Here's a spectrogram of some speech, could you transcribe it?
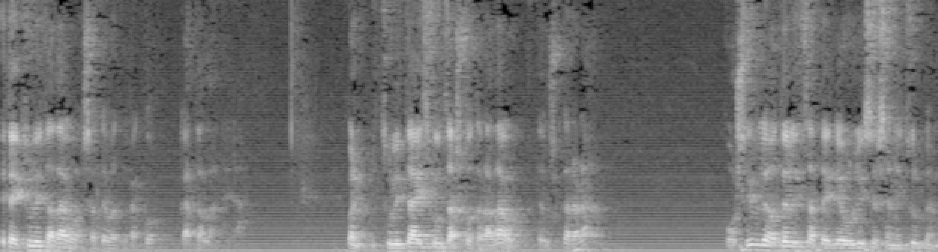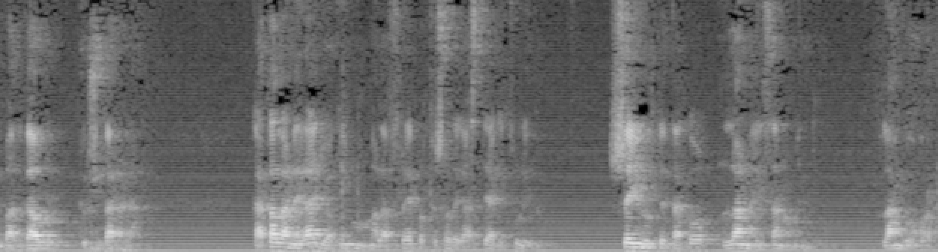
Eta itzulita dago, esate baterako, katalanera. Bueno, itzulita hizkuntza askotara dago, eta euskarara. Posible hotelitzateke Ulisesen itzulpen bat gaur euskarara. Katalanera Joaquim Malafre profesore gazteak itzuli du. sei urtetako lana izan omen du, lan gogorra.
